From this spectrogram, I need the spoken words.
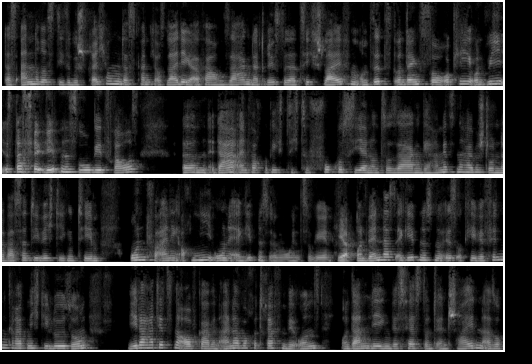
Das andere ist diese Besprechung. Das kann ich aus leidiger Erfahrung sagen. Da drehst du da zig Schleifen und sitzt und denkst so, okay, und wie ist das Ergebnis? Wo geht's raus? Ähm, da einfach wirklich sich zu fokussieren und zu sagen, wir haben jetzt eine halbe Stunde, was sind die wichtigen Themen und vor allen Dingen auch nie ohne Ergebnis irgendwo hinzugehen. Ja. Und wenn das Ergebnis nur ist, okay, wir finden gerade nicht die Lösung, jeder hat jetzt eine Aufgabe. In einer Woche treffen wir uns und dann legen wir es fest und entscheiden. Also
